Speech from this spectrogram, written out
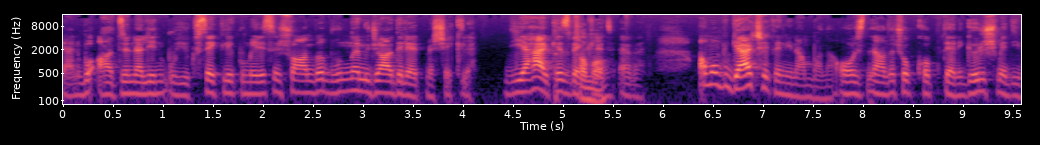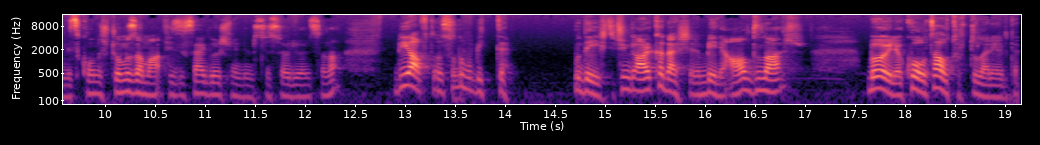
Yani bu adrenalin, bu yükseklik, bu Melis'in şu anda bununla mücadele etme şekli diye herkes bekledi. Tamam. Evet. Ama bu gerçekten inan bana. O esnada çok koptu. Yani görüşmediğimiz, konuştuğumuz ama fiziksel görüşmediğimiz için söylüyorum sana. Bir haftanın sonunda bu bitti. Bu değişti. Çünkü arkadaşlarım beni aldılar. Böyle koltuğa oturttular evde.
